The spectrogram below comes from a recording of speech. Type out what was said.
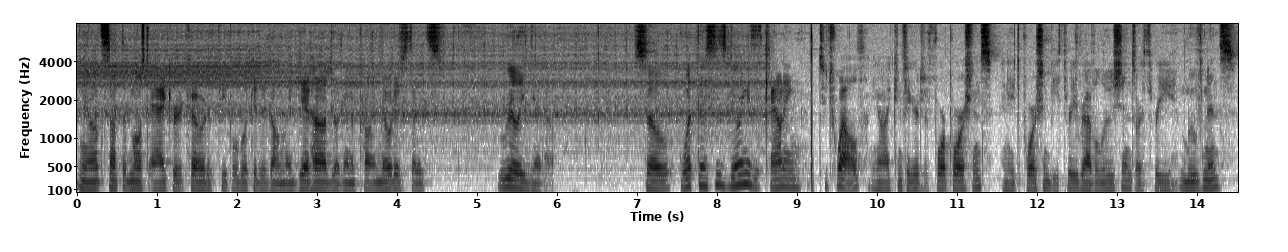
you know, it's not the most accurate code. If people look at it on my GitHub, they're going to probably notice that it's really ghetto. So what this is doing is it's counting to 12. You know, I configured it four portions, and each portion be three revolutions or three movements.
